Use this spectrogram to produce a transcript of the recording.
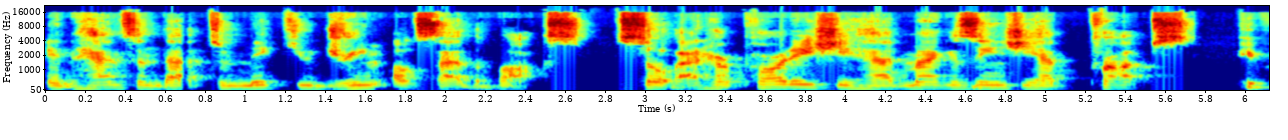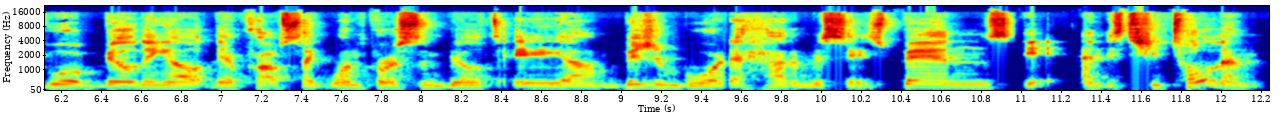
enhancing that to make you dream outside the box. So at her party, she had magazines, she had props. people were building out their props. Like one person built a um, vision board that had a Mercedes Benz, and she told them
